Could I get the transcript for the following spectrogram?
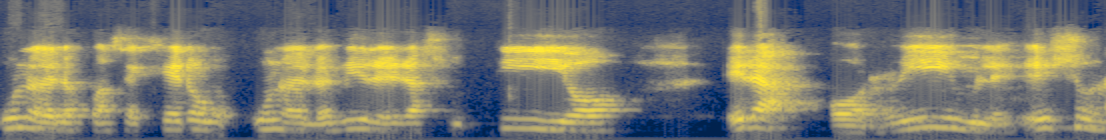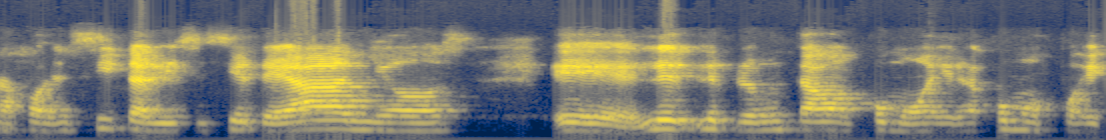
uno de los consejeros, uno de los líderes era su tío, era horrible, ella una jovencita de 17 años, eh, le, le, preguntaban cómo era, cómo fue,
